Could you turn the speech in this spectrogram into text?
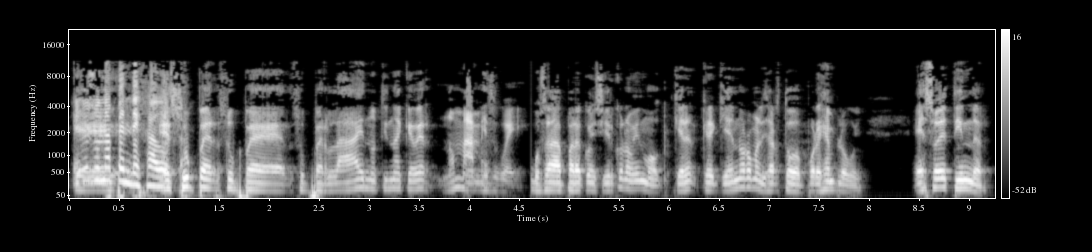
que Eso es una pendejadota. Es súper, súper, súper light, no tiene nada que ver. No mames, güey. O sea, para coincidir con lo mismo, quieren, que quieren normalizar todo. Por ejemplo, güey, eso de Tinder.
